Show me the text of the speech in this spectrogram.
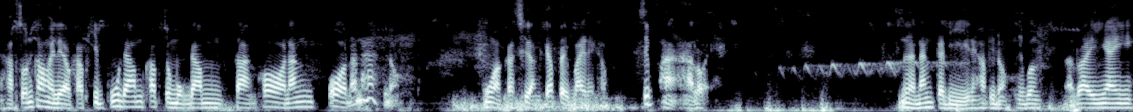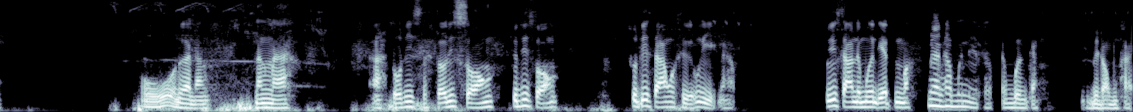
นะครับส้นเข้าให้แล้วครับคลิปผู้ดำครับจมูกดำต่างข้อหนังป้อนั่นนะพี่น้องหัวกระเชื่องจับไปใบเลยครับสิบห้าห้าร้อยเนื้อหนังกระดีนะครับพี่น้องนี่เบิ้งอะไรไงโอ้เนื้อหนังหนังหนาอะตัวที่ตัวที่สองชุดที่สองชุดที่สามก็ถือมาอีกนะครับ ชุดที่สามในมือเอ็ดมาแม่นครับมือนี้ครับยังเบิ่งกันไปดอมไข่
